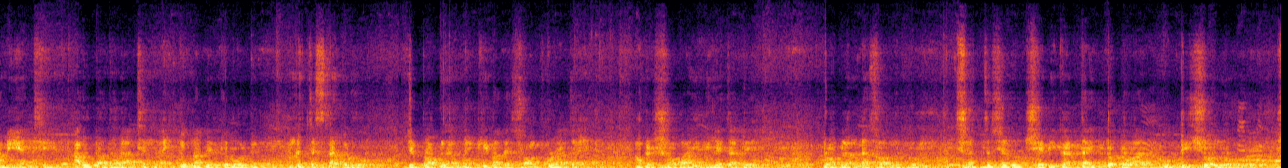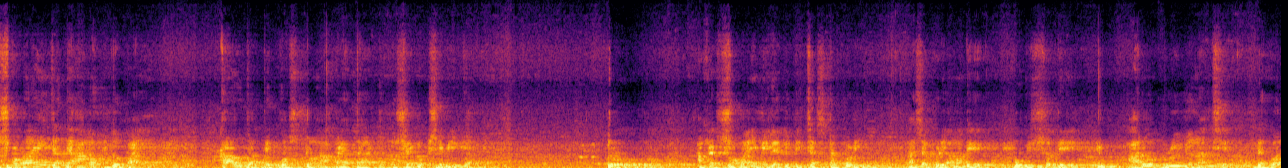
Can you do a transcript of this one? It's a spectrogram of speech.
আমি আছি, আরও দাদারা আছেন নাই, তো ওনাদেরকে বলবেন, আমরা চেষ্টা করব যে প্রবলেমটা কীভাবে সলভ করা যায়। আমরা সবাই মিলে যাতে প্রবলেমটা সলভ করি। স্বেচ্ছাসেবক, সেবিকার দায়িত্ব দেওয়ার উদ্দেশ্য হলো সবাই যাতে আনন্দ পায়। কাউ যাতে কষ্ট না পায় তার জন্য সেবক সেবিকা। তো আমরা সবাই মিলে যদি চেষ্টা করি আশা করি আমাদের ভবিষ্যতে আরও প্রয়োজন আছে। দেখুন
